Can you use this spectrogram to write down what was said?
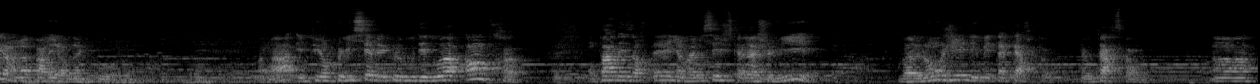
On en a parlé lors d'un cours. Voilà, et puis on peut lisser avec le bout des doigts entre. On part des orteils, on va lisser jusqu'à la cheville. On va longer les métacarpes le tarse, pardon. Ah,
